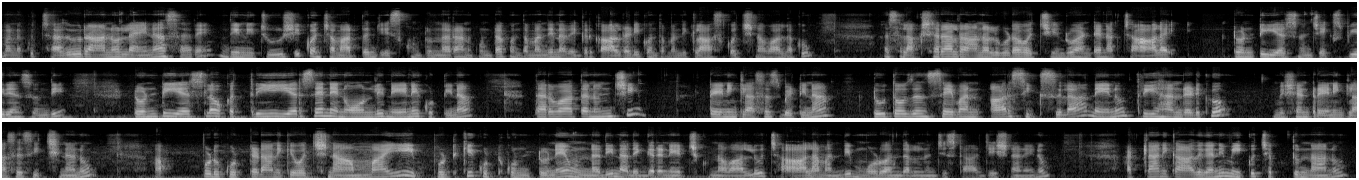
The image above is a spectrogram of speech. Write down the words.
మనకు చదువు రానోళ్ళైనా సరే దీన్ని చూసి కొంచెం అర్థం చేసుకుంటున్నారు అనుకుంటా. కొంతమంది నా దగ్గరకు ఆల్రెడీ కొంతమంది క్లాస్కి వచ్చిన వాళ్ళకు అసలు అక్షరాలు రానోళ్ళు కూడా వచ్చిండ్రు. అంటే నాకు చాలా ట్వంటీ ఇయర్స్ నుంచి ఎక్స్పీరియన్స్ ఉంది. ట్వంటీ ఇయర్స్లో ఒక త్రీ ఇయర్సే నేను ఓన్లీ నేనే కుట్టిన. తర్వాత నుంచి ట్రైనింగ్ క్లాసెస్ పెట్టిన. టూ థౌజండ్ సెవెన్ ఆర్ సిక్స్లో నేను త్రీ హండ్రెడ్కు మిషన్ ట్రైనింగ్ క్లాసెస్ ఇచ్చినాను. అప్పుడు కుట్టడానికి వచ్చిన అమ్మాయి ఇప్పటికీ కుట్టుకుంటూనే ఉన్నది. నా దగ్గర నేర్చుకున్న వాళ్ళు చాలామంది మూడు వందల నుంచి స్టార్ట్ చేసిన నేను. అట్లా అని కాదు కానీ మీకు చెప్తున్నాను.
